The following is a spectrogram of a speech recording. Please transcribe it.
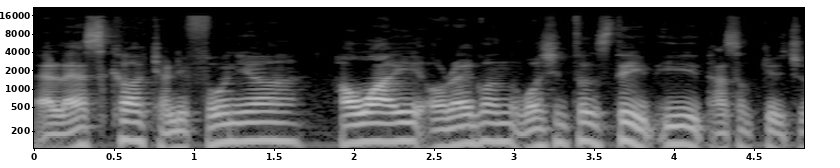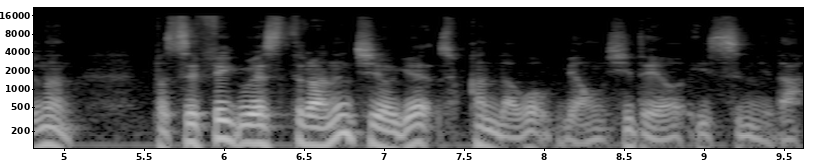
알래스카, 캘리포니아, 하와이, 오레곤, Washington State 이 다섯 개 주는 Pacific West라는 지역에 속한다고 명시되어 있습니다.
